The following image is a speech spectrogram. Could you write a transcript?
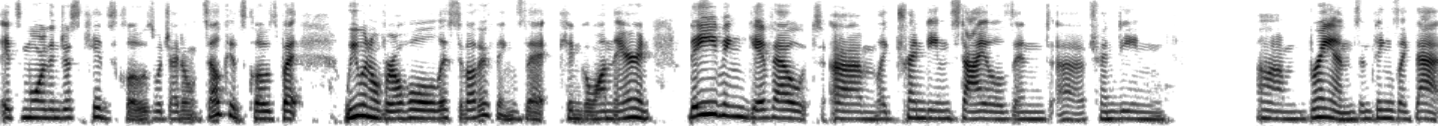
it's more than just kids clothes, which I don't sell kids clothes, but we went over a whole list of other things that can go on there and they even give out um like trending styles and uh trending um brands and things like that.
